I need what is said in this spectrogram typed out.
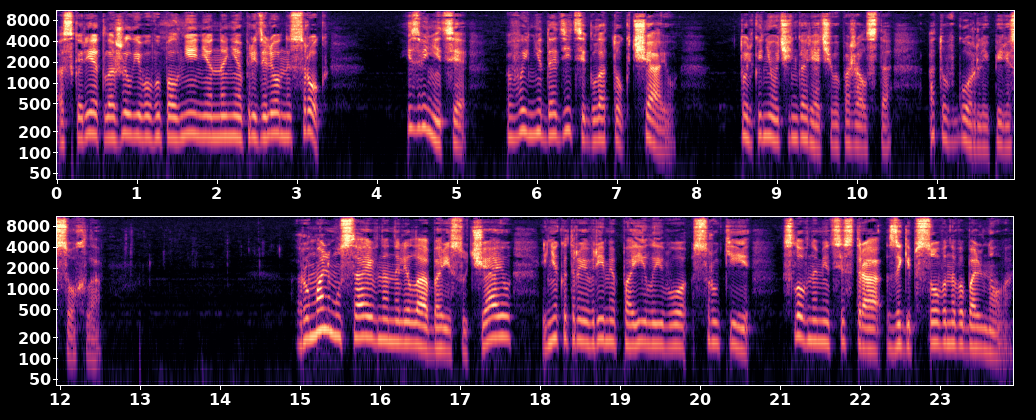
а скорее отложил его выполнение на неопределенный срок. «Извините, вы не дадите глоток чаю? Только не очень горячего, пожалуйста, а то в горле пересохло». Румаль Мусаевна налила Борису чаю и некоторое время поила его с руки, словно медсестра загипсованного больного.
